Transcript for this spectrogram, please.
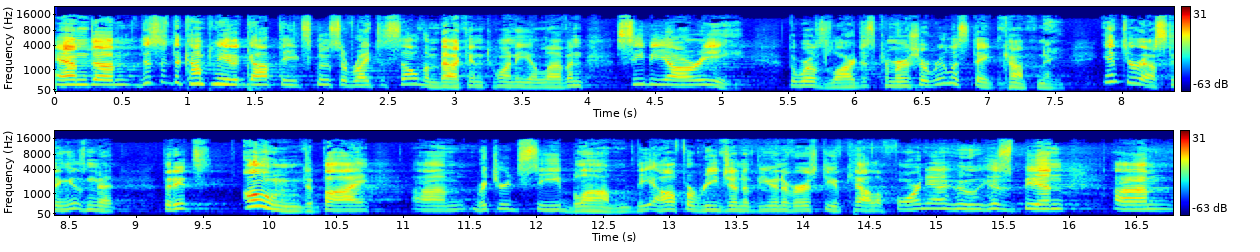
And um, this is the company that got the exclusive right to sell them back in 2011 CBRE, the world's largest commercial real estate company. Interesting, isn't it, that it's owned by um, Richard C. Blum, the Alpha Regent of the University of California, who has been um,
